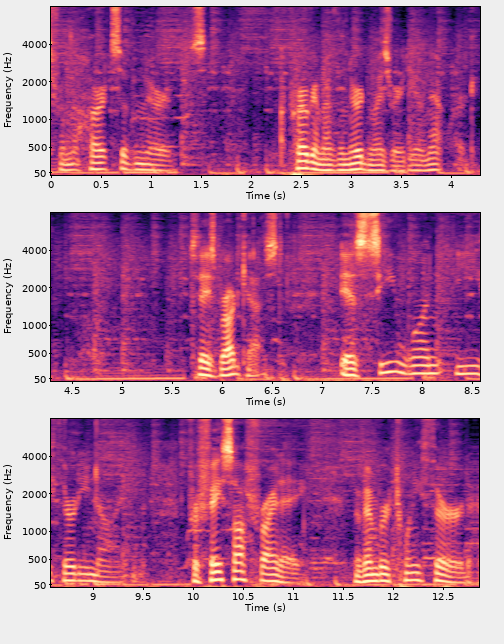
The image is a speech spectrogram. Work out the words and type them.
From the Hearts of Nerds, a program of the Nerd Noise Radio Network. Today's broadcast is C1E39 for Face Off Friday, November 23rd,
